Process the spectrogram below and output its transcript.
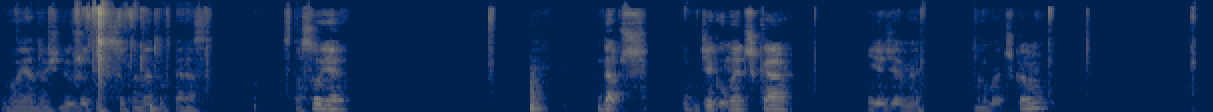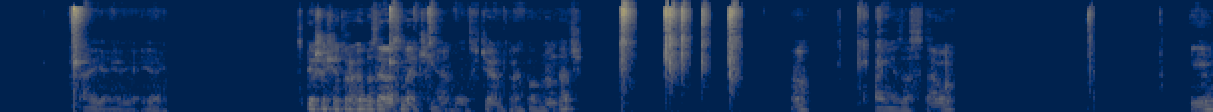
bo ja dość dużo tych suplementów teraz stosuję. Dobrze, gdzie gumeczka? Jedziemy z gumeczką. Ajajajajaj. Spieszę się trochę, bo zaraz mecz, nie? Więc chciałem trochę pooglądać. O, fajnie zastało. I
